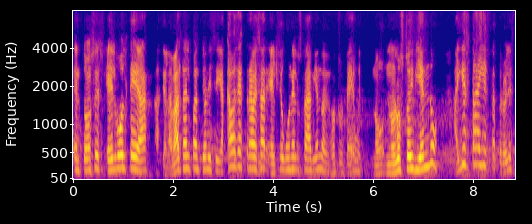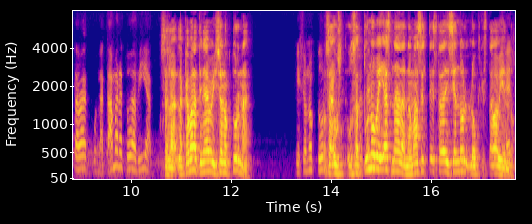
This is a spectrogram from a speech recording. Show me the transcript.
Entonces él voltea hacia la barra del panteón y dice, acabas de atravesar. Él según él lo estaba viendo, nosotros, eh, no, no lo estoy viendo. Ahí está, ahí está, pero él estaba con la cámara todavía. O sea, la, cámara tenía visión nocturna. Visión nocturna. O sea, tú no veías nada, nada más él te estaba diciendo lo que estaba viendo.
